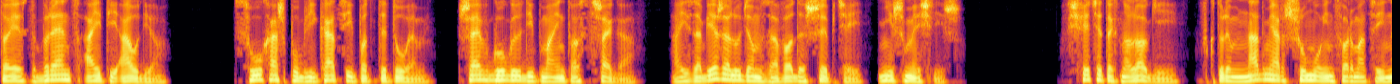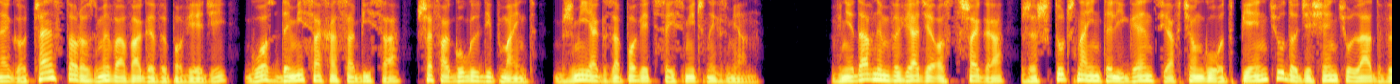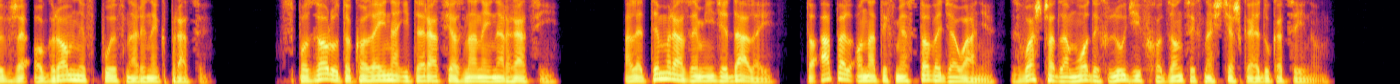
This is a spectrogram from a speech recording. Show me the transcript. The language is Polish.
To jest Brands IT Audio. Słuchasz publikacji pod tytułem Szef Google DeepMind ostrzega, a i zabierze ludziom zawody szybciej, niż myślisz. W świecie technologii, w którym nadmiar szumu informacyjnego często rozmywa wagę wypowiedzi, głos Demisa Hassabisa, szefa Google DeepMind, brzmi jak zapowiedź sejsmicznych zmian. W niedawnym wywiadzie ostrzega, że sztuczna inteligencja w ciągu od 5 do 10 lat wywrze ogromny wpływ na rynek pracy. Z pozoru to kolejna iteracja znanej narracji. Ale tym razem idzie dalej. To apel o natychmiastowe działanie, zwłaszcza dla młodych ludzi wchodzących na ścieżkę edukacyjną.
